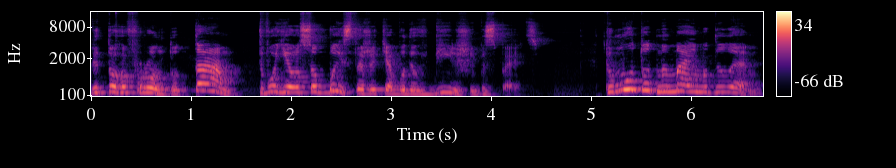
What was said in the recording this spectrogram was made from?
від того фронту, там твоє особисте життя буде в більшій безпеці. Тому тут ми маємо дилему.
